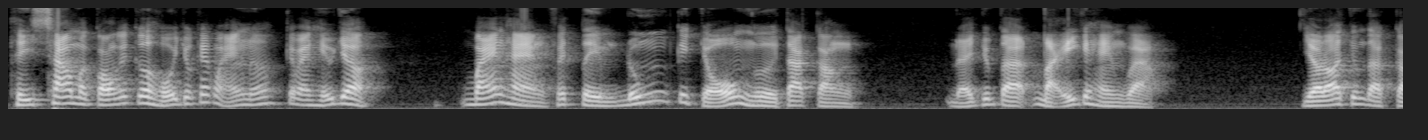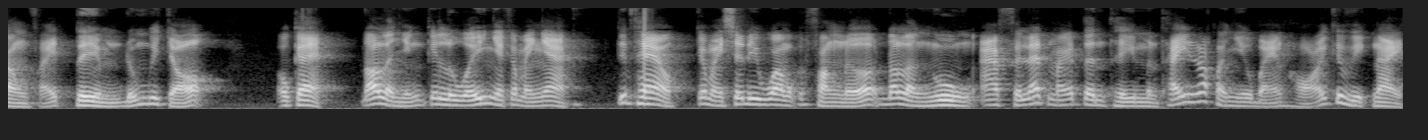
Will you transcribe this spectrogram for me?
Thì sao mà còn cái cơ hội cho các bạn nữa? Các bạn hiểu chưa? Bán hàng phải tìm đúng cái chỗ người ta cần để chúng ta đẩy cái hàng vào. Do đó chúng ta cần phải tìm đúng cái chỗ. Ok đó là những cái lưu ý nha các bạn nha. Tiếp theo, các bạn sẽ đi qua một cái phần nữa, đó là nguồn affiliate marketing. Thì mình thấy rất là nhiều bạn hỏi cái việc này.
